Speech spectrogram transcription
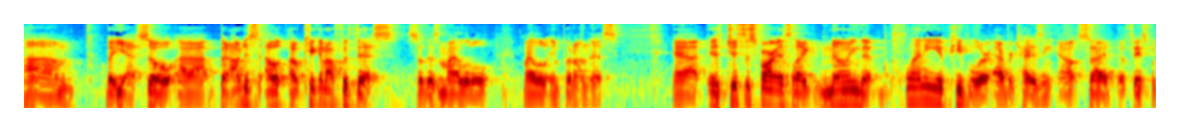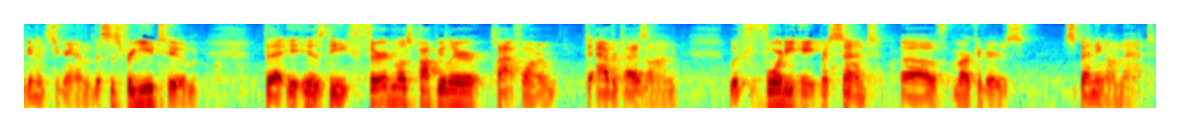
Um, but yeah, so uh, but I'll just I'll, I'll, kick it off with this. So this is my little my little input on this. Uh, is just as far as like knowing that plenty of people are advertising outside of Facebook and Instagram. This is for YouTube. That it is the third most popular platform to advertise on, with 48% of marketers spending on that,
